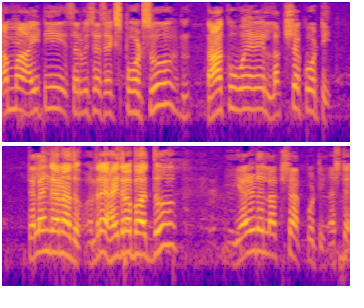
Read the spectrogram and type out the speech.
ನಮ್ಮ ಐ ಟಿ ಸರ್ವಿಸಸ್ ಎಕ್ಸ್ಪೋರ್ಟ್ಸು ನಾಲ್ಕೂವರೆ ಲಕ್ಷ ಕೋಟಿ. ತೆಲಂಗಾಣದು, ಅಂದರೆ ಹೈದರಾಬಾದ್ದು ಎರಡು ಲಕ್ಷ ಕೋಟಿ ಅಷ್ಟೇ.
